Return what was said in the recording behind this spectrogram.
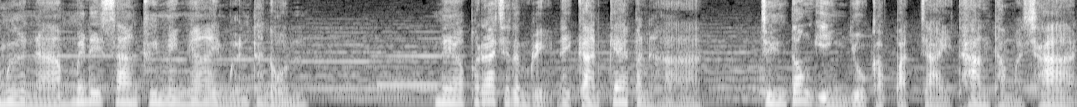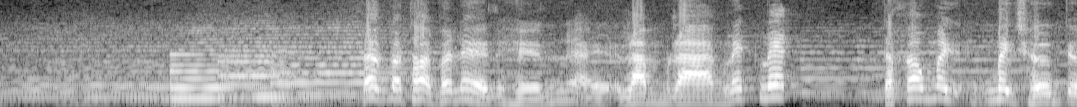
เมื่อน้ำไม่ได้สร้างขึ้นง่าย ๆ เหมือนถนน แนวพระราชดำริในการแก้ปัญหาจึงต้องอิงอยู่กับปัจจัยทางธรรมชาติท่านก็ทอดพระเนตรเห็นลำรางเล็กๆ แต่เขาไม่ไม่เชิงจะ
